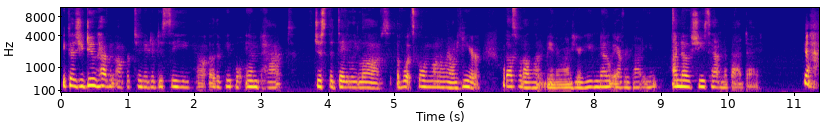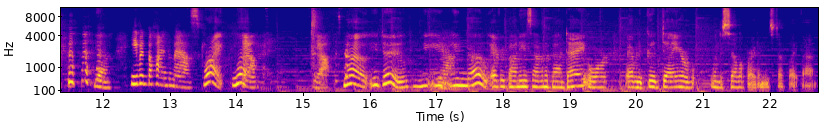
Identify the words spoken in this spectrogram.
because you do have an opportunity to see how other people impact just the daily lives of what's going on around here. That's what I like being around here. You know everybody. I know she's having a bad day. Yeah. Even behind the mask. Right. No. Yeah. Yeah. No, you do. You, you, Yeah. you know everybody is having a bad day or they're having a good day or when to celebrate them and stuff like that.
